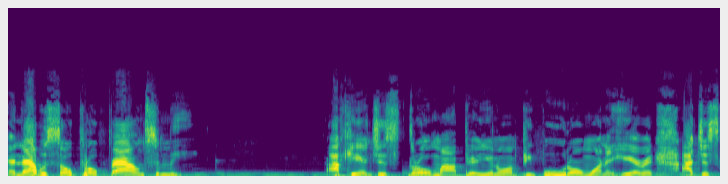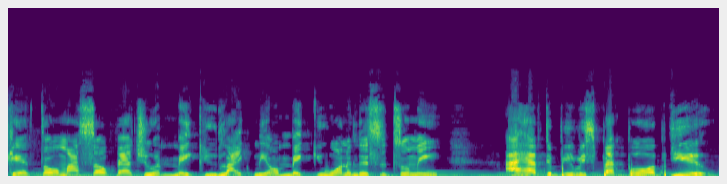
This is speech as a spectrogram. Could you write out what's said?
And that was so profound to me. I can't just throw my opinion on people who don't want to hear it. I just can't throw myself at you and make you like me or make you want to listen to me. I have to be respectful of you.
